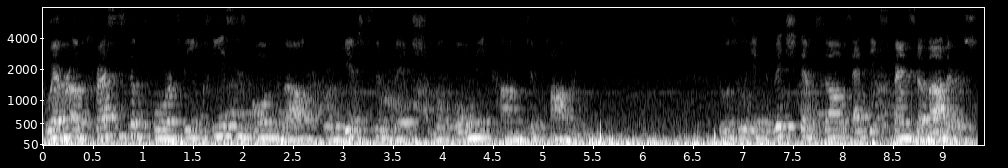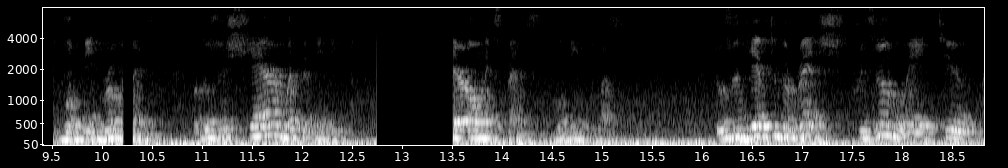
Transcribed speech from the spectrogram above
Whoever oppresses the poor to increase his own wealth or gives to the rich will only come to poverty. Those who enrich themselves at the expense of others will be ruin, but those who share with the needy their own expense will be blessed. Those who give to the rich, presumably to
